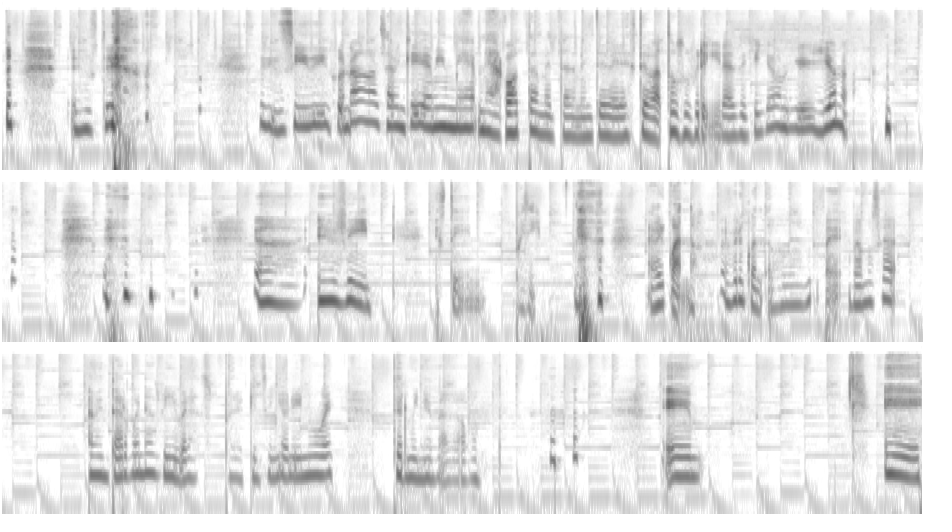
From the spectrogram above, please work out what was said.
este sí dijo, no, saben que a mí me, me, agota mentalmente ver a este vato sufrir, así que yo, yo no. Ah, en fin, este, pues sí. a ver cuándo, a ver cuándo. Vamos a aventar buenas vibras para que el señor Inoue termine vagabundo. Em, eh,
